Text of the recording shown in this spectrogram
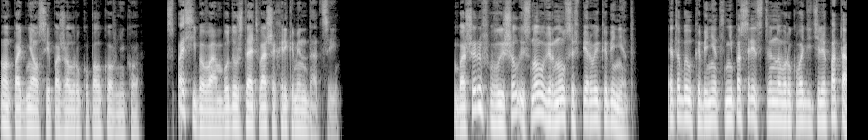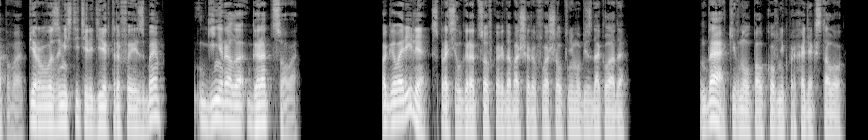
Он поднялся и пожал руку полковнику. Спасибо вам, буду ждать ваших рекомендаций. Баширов вышел и снова вернулся в первый кабинет. Это был кабинет непосредственного руководителя Потапова, первого заместителя директора ФСБ, генерала Городцова. Поговорили? спросил Городцов, когда Баширов вошел к нему без доклада. Да, кивнул полковник, проходя к столу.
